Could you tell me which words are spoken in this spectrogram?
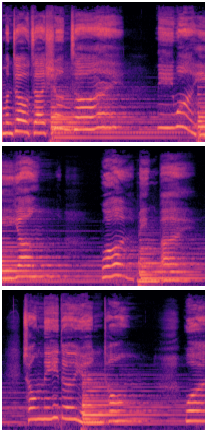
我们都在选择爱，你我一样。我明白，从你的眼瞳，我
